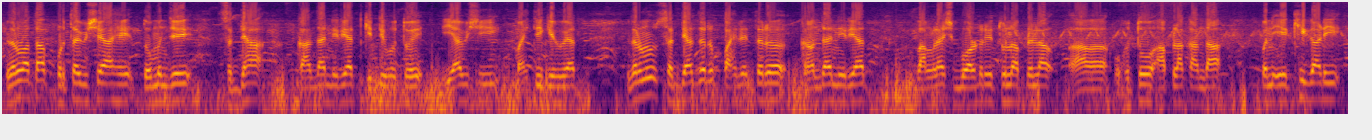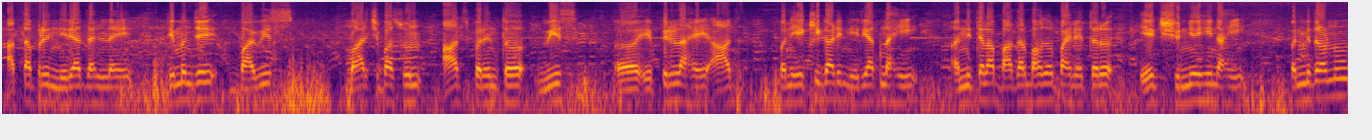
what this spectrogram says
मित्रांनो आता पुढचा विषय आहे. तो म्हणजे सध्या कांदा निर्यात किती होतोय याविषयी माहिती घेऊयात. मित्रांनो सध्या जर पाहिले तर कांदा निर्यात बांगलादेश बॉर्डर इथून आपल्याला होतो आपला कांदा. पण एकही गाडी आत्तापर्यंत निर्यात झाली नाही. ते म्हणजे बावीस मार्चपासून आजपर्यंत वीस एप्रिल आहे आज. पण एकही गाडी निर्यात नाही. आणि त्याला बाजारभाव जर पाहिले तर एक शून्यही नाही. पण मित्रांनो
